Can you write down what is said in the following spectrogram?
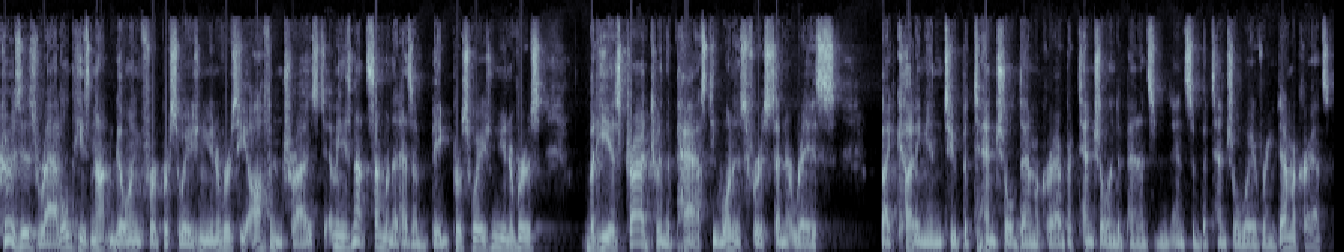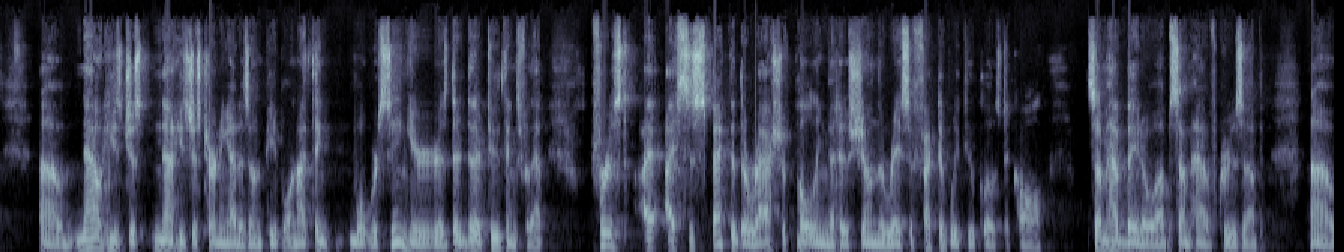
Cruz is rattled. He's not going for a persuasion universe. He often tries to. I mean, he's not someone that has a big persuasion universe, but he has tried to in the past. He won his first Senate race by cutting into potential Democrat, potential independents, and, and some potential wavering Democrats. Uh, now he's just now he's just turning out his own people, and I think what we're seeing here is there, there are two things for that. First, I, I, suspect that the rash of polling that has shown the race effectively too close to call. Some have Beto up, some have Cruz up, uh,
